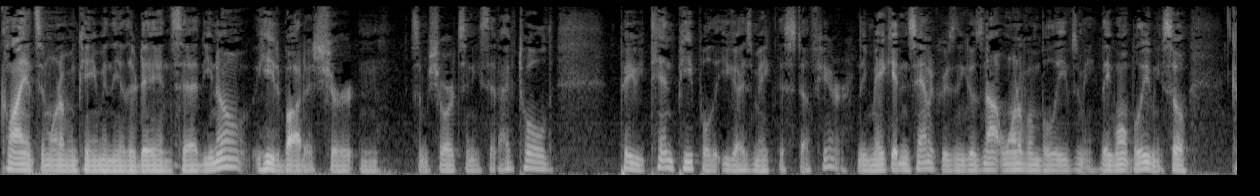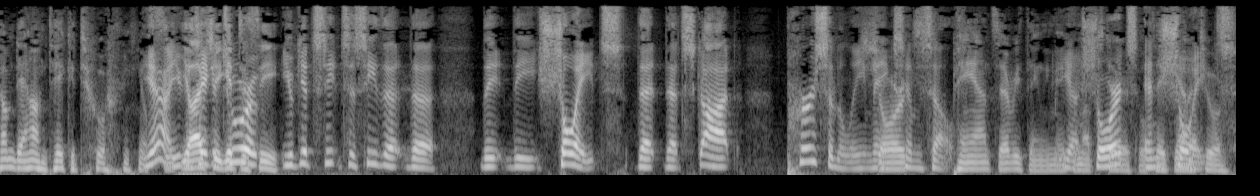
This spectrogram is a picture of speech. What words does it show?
clients, and one of them came in the other day and said, you know, he'd bought a shirt and some shorts, and he said, I've told maybe ten people that you guys make this stuff here. They make it in Santa Cruz, and he goes, not one of them believes me. They won't believe me. So come down, take a tour. You'll yeah, see, you you'll can actually take a get tour. to see. You get see, to see the the the the shoits that that Scott personally shorts, makes himself. pants, everything. We make yeah, them upstairs. shorts we'll and take you on a tour. shoits.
